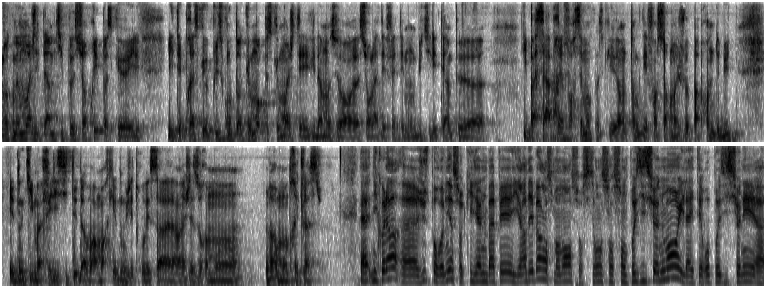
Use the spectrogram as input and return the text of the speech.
Donc même moi, j'étais un petit peu surpris parce qu'il il était presque plus content que moi, parce que moi, j'étais évidemment sur, sur la défaite et mon but, il était un peu... Euh, il passait après forcément parce qu'en tant que défenseur, moi, je veux pas prendre de but. Et donc, il m'a félicité d'avoir marqué. Donc, j'ai trouvé ça un geste vraiment, vraiment très classe. Euh, Nicolas, euh, juste pour revenir sur Kylian Mbappé, il y a un débat en ce moment sur son, positionnement. Il a été repositionné euh,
